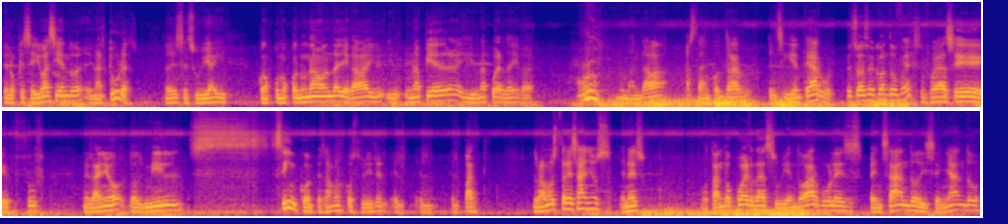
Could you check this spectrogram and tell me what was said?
de lo que se iba haciendo en alturas. Entonces se subía ahí, como, con una onda llegaba y, una piedra y una cuerda. lo mandaba hasta encontrar el siguiente árbol. ¿Eso hace cuánto fue? Eso fue hace, en el año 2005 empezamos a construir el, parque. Duramos tres años en eso, botando cuerdas, subiendo árboles, pensando, diseñando,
